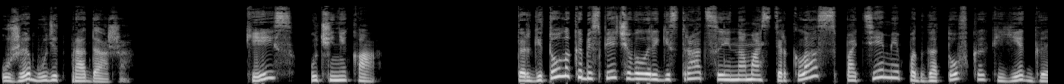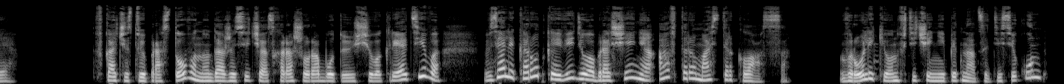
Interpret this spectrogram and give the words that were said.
уже будет продажа. Кейс ученика. Таргетолог обеспечивал регистрации на мастер-класс по теме «Подготовка к ЕГЭ». В качестве простого, но даже сейчас хорошо работающего креатива взяли короткое видеообращение автора мастер-класса. В ролике он в течение 15 секунд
